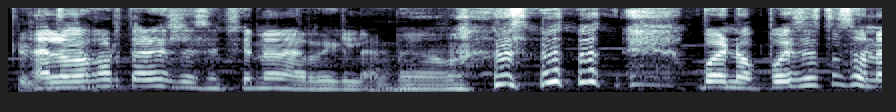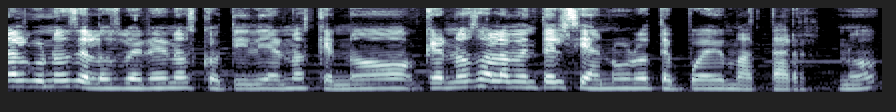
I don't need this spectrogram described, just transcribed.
que A lo mejor tú eres la excepción a la regla, nada más. bueno, pues estos son algunos de los venenos cotidianos que no, que no solamente el cianuro te puede matar, ¿no?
